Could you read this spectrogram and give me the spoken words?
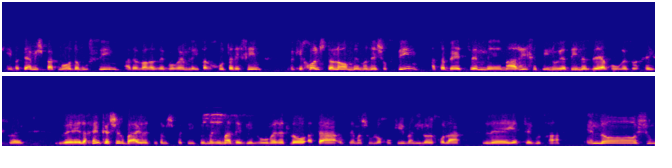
כי בתי המשפט מאוד עמוסים, הדבר הזה גורם להתארכות הליכים, וככל שאתה לא ממנה שופטים, אתה בעצם אה, מעריך את עינוי הדין הזה עבור אזרחי ישראל. ולכן כאשר באה היועצת המשפטית ומרימה דגל ואומרת לו, אתה עושה משהו לא חוקי ואני לא יכולה לייצג אותך, אין לו שום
